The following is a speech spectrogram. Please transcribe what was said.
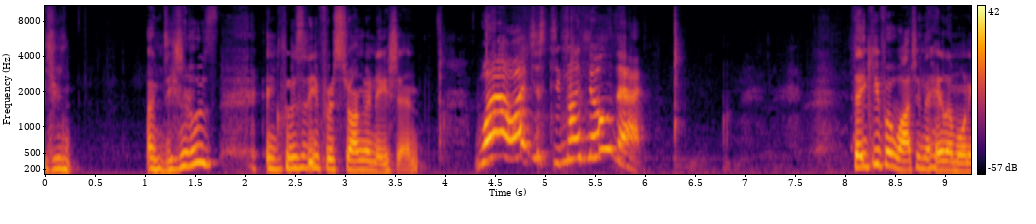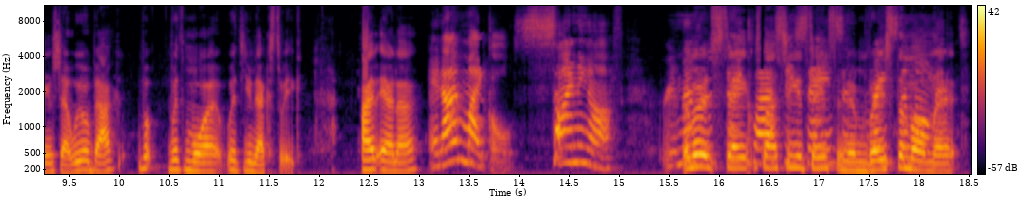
Unidos, Inclusivity for Stronger Nation? Wow, I just did not know that. Thank you for watching the Halo Morning Show. We will be back with more with you next week. I'm Anna. And I'm Michael, signing off. Remember, Remember stay classy, you saints, and embrace the moment. moment.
